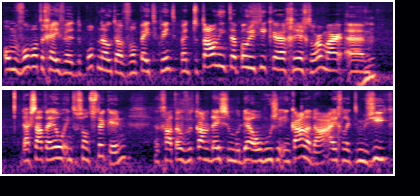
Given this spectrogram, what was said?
om een voorbeeld te geven, de popnota van Peter Quint. Ik ben totaal niet eh, politiek eh, gericht hoor, maar ehm, Mhm. daar staat een heel interessant stuk in. Het gaat over het Canadese model, hoe ze in Canada eigenlijk de muziek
